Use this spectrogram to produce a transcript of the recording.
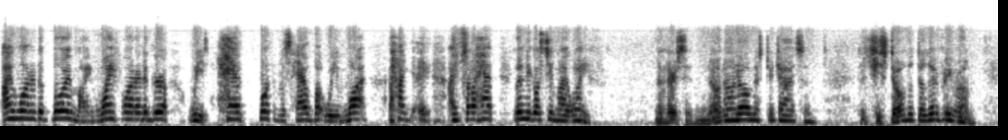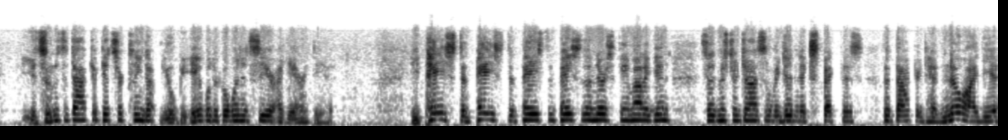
I wanted a boy. My wife wanted a girl. We have, both of us have what we want. I, I, I'm so happy. Let me go see my wife. The nurse said, no, no, no, Mr. Johnson. She's still in the delivery room. As soon as the doctor gets her cleaned up, you'll be able to go in and see her. I guarantee it. He paced and paced and paced and paced, and the nurse came out again, said, Mr. Johnson, we didn't expect this. The doctor had no idea,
